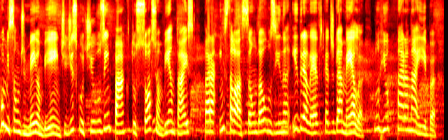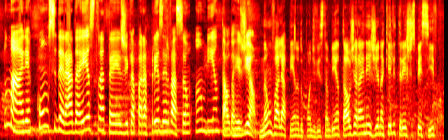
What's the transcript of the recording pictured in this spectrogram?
Comissão de Meio Ambiente discutiu os impactos socioambientais para a instalação da usina hidrelétrica de Gamela, no rio Paranaíba, numa área considerada estratégica para a preservação ambiental da região. Não vale a pena, do ponto de vista ambiental, gerar energia naquele trecho específico,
